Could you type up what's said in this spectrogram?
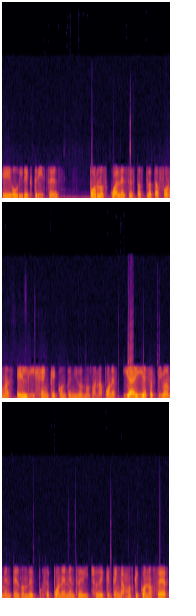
eh, o directrices por los cuales estas plataformas eligen qué contenidos nos van a poner. Y ahí efectivamente es donde se pone en entredicho de que tengamos que conocer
